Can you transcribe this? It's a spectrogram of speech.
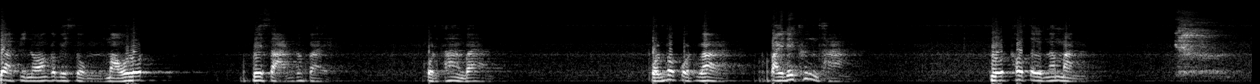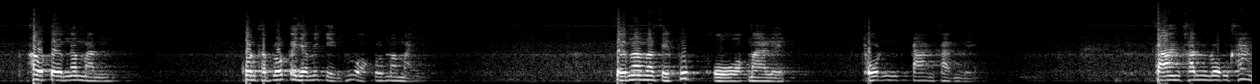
ญาติพี่น้องก็ไปส่งเหมารถโดยสารเข้าไป คนข้างบ้าน ผลปรากฏว่าไปได้ครึ่งทาง รถเข้าเติมน้ำมัน เข้าเติมน้ำมัน คนขับรถก็ยังไม่เก่งเพิ่งออกรถมาใหม่ เติมน้ำมันเสร็จปุ๊บโผล่ออกมาเลยชนกลางคันเลย กลางคันลงข้าง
